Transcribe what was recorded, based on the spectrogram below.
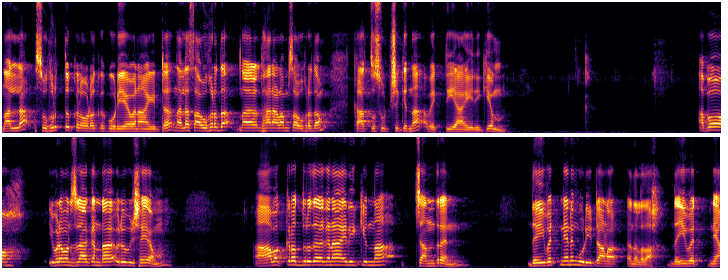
നല്ല സുഹൃത്തുക്കളോടൊക്കെ കൂടിയവനായിട്ട് നല്ല സൗഹൃദ ധാരാളം സൗഹൃദം കാത്തു സൂക്ഷിക്കുന്ന വ്യക്തിയായിരിക്കും. അപ്പോൾ ഇവിടെ മനസ്സിലാക്കേണ്ട ഒരു വിഷയം ആവക്രദ്രുതകനായിരിക്കുന്ന ചന്ദ്രൻ ദൈവജ്ഞനും കൂടിയിട്ടാണ് എന്നുള്ളതാ. ദൈവജ്ഞ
